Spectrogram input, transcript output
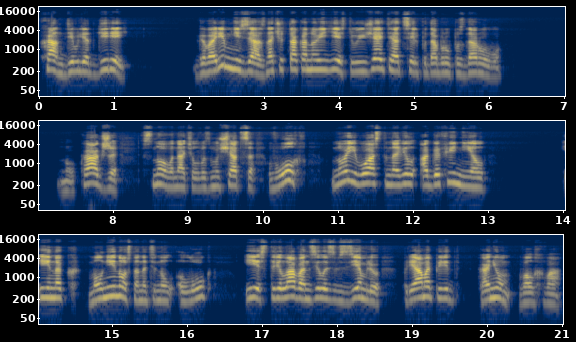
хан Девлет-Гирей. Говорим нельзя, значит, так оно и есть, уезжайте отсель по добру, по здорову. Ну как же, снова начал возмущаться Волхв, но его остановил Агафинел. Инок молниеносно натянул лук, и стрела вонзилась в землю прямо перед конем волхва.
